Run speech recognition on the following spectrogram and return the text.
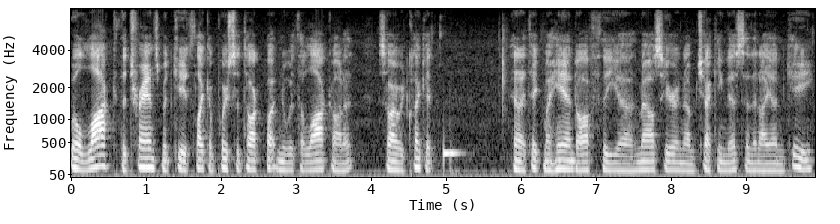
will lock the transmit key. It's like a push to talk button with the lock on it. So I would click it and I take my hand off the uh, mouse here and I'm checking this and then I unkey.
